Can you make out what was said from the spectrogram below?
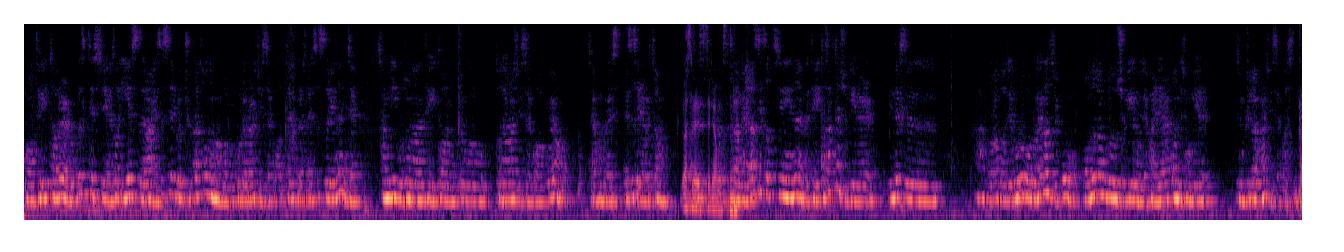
어, 데이터를 Logstash에서 ES랑 S3를 둘다 쏘는 방법을 고려를 할 수 있을 것 같아요. 그래서 S3는 이제 장기 보존하는 데이터를 목적으로 저장할 수 있을 것 같고요. 제가 방금 S, S3라고 했죠? 맞습니다. S3라고 했습니다. 그다음에 Elasticsearch는 그 데이터 삭제 주기를 인덱스 아 뭐라고 하지 로로버로 해가지고 어느 정도 주기로 이제 관리할 건지 정리를 지금 규정을 할 수 있을 것 같습니다.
